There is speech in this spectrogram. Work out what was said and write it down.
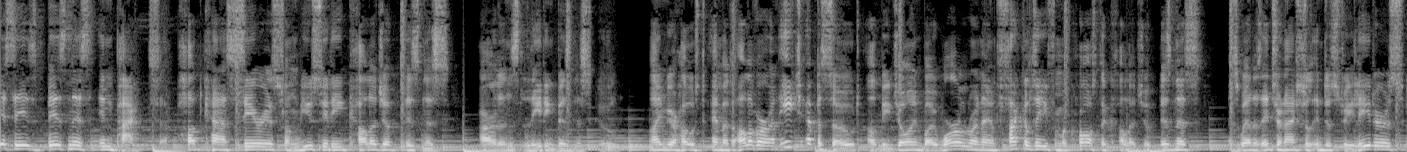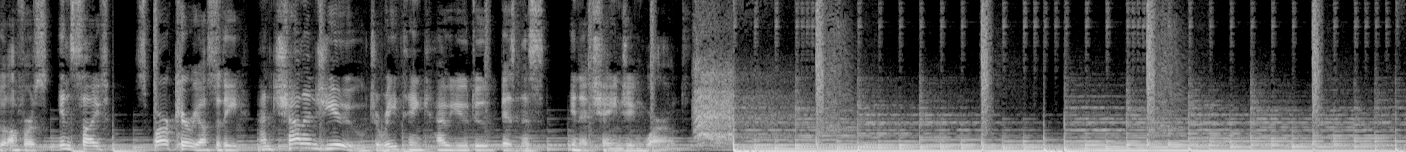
This is Business Impact, a podcast series from UCD College of Business, Ireland's leading business school. I'm your host, Emmett Oliver, and each episode I'll be joined by world renowned faculty from across the College of Business, as well as international industry leaders who will offer us insight, spark curiosity, and challenge you to rethink how you do business in a changing world.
